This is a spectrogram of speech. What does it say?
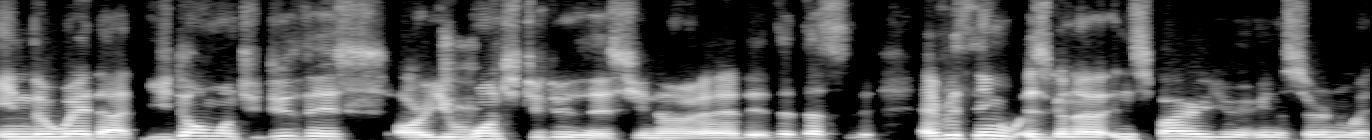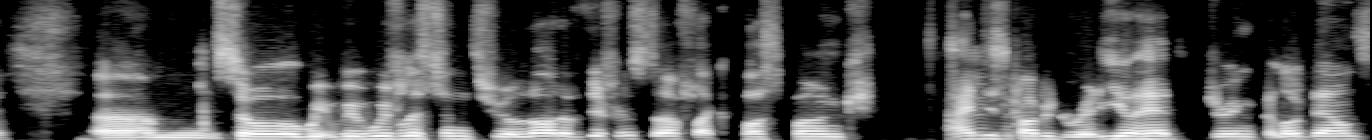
in the way that you don't want to do this or you want to do this. You know, uh, that's everything is gonna inspire you in a certain way. Um, so we, we we've listened to a lot of different stuff like post punk. I mm-hmm. discovered Radiohead during lockdowns.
